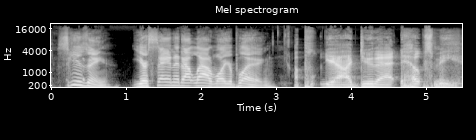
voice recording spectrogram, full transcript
Excuse me. You're saying it out loud while you're playing. A pl- Yeah, I do that. It helps me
